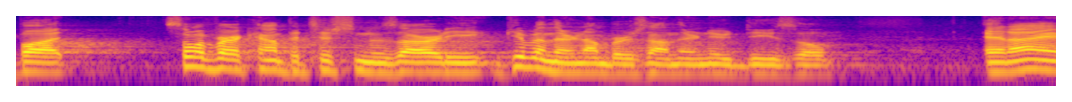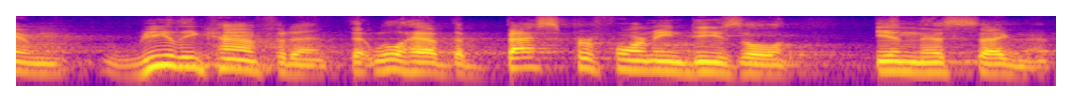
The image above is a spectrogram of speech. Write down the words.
but some of our competition has already given their numbers on their new diesel, and I am really confident that we'll have the best performing diesel in this segment.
